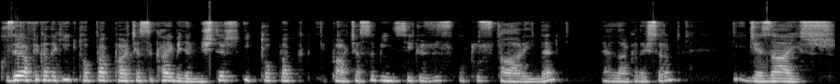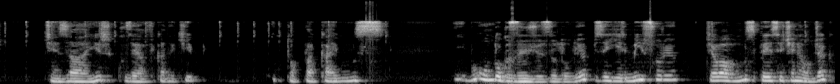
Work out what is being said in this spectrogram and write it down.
Kuzey Afrika'daki ilk toprak parçası kaybedilmiştir. İlk toprak parçası 1830 tarihinde değerli arkadaşlarım. Cezayir. Cezayir, Kuzey Afrika'daki toprak kaybımız bu 19. yüzyılda oluyor. Bize 20'yi soruyor. Cevabımız B seçeneği olacak.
